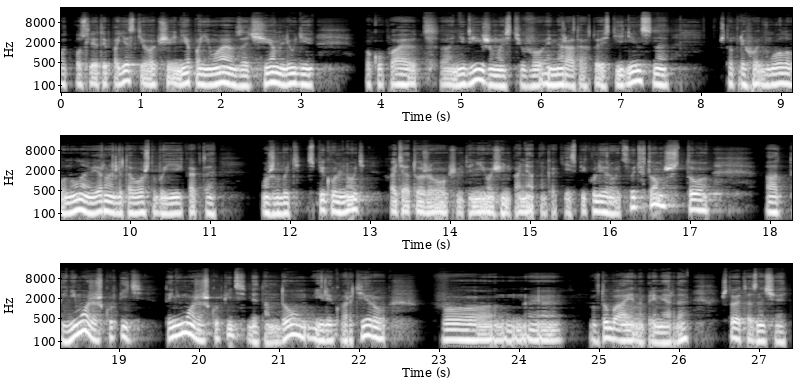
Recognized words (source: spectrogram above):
вот после этой поездки вообще не понимаю, зачем люди покупают э, недвижимость в Эмиратах. То есть единственное, что приходит в голову, ну, наверное, для того, чтобы ей как-то, может быть, спекульнуть, хотя тоже, в общем-то, не очень понятно, как ей спекулировать. Суть в том, что а, ты не можешь купить, ты не можешь купить себе там дом или квартиру в, э, в Дубае, например, да? Что это означает?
